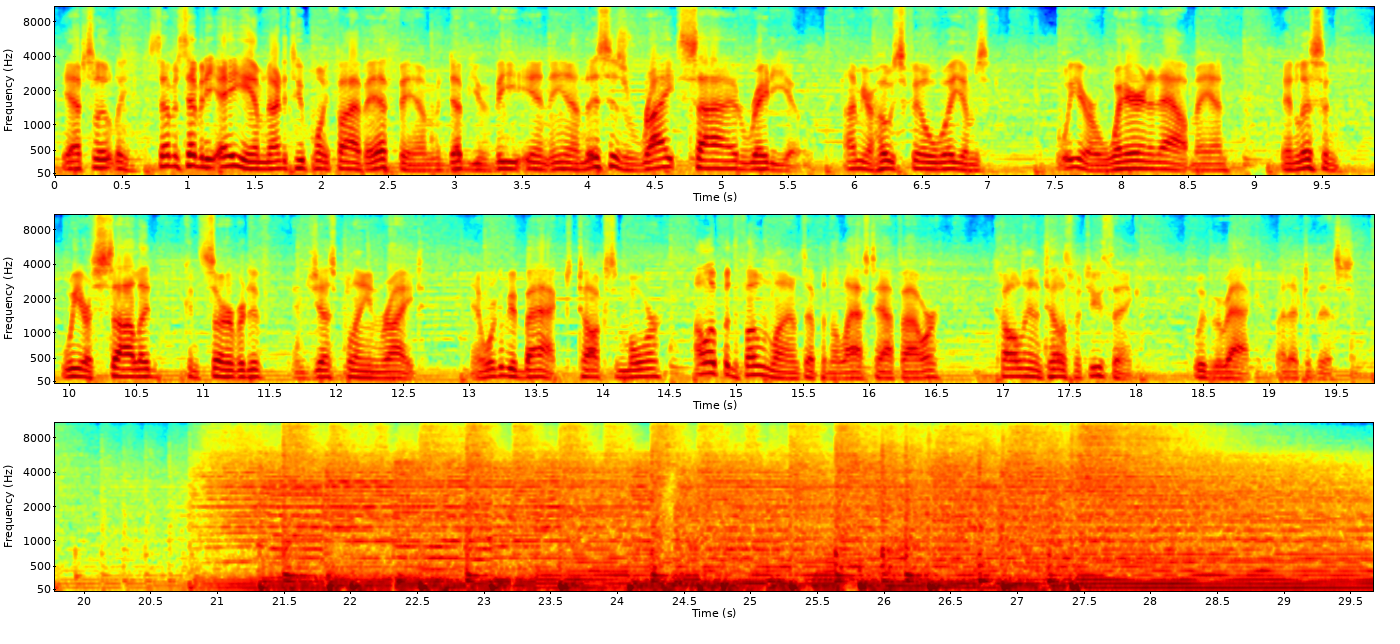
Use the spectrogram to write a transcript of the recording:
Yeah, absolutely. 770 AM, 92.5 FM, WVNN. This is Right Side Radio. I'm your host, Phil Williams. We are wearing it out, man. And listen, we are solid, conservative, and just plain right. And we're going to be back to talk some more. I'll open the phone lines up in the last half hour. Call in and tell us what you think. We'll be back right after this.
